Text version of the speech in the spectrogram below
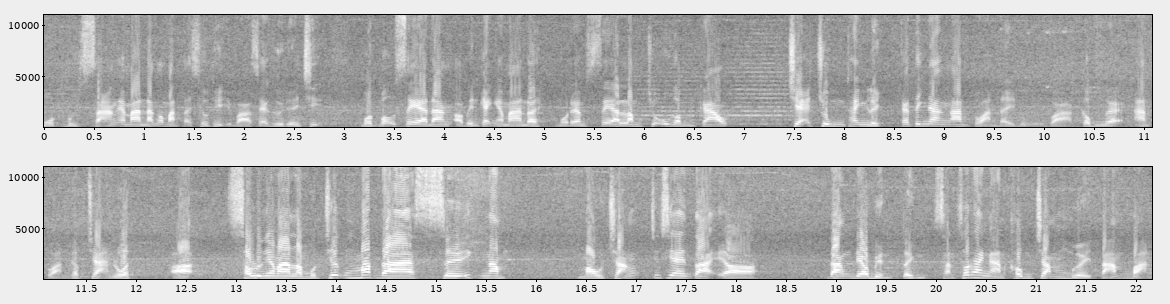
một buổi sáng em An đang có mặt tại siêu thị và sẽ gửi đến chị một mẫu xe đang ở bên cạnh em An đây, một em xe 5 chỗ gầm cao trẻ trung thanh lịch, các tính năng an toàn đầy đủ và công nghệ an toàn gấp tràn luôn. À, Sau lưng em An là một chiếc Mazda CX-5 màu trắng. Chiếc xe hiện tại uh, đang đeo biển tỉnh sản xuất 2018 bản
